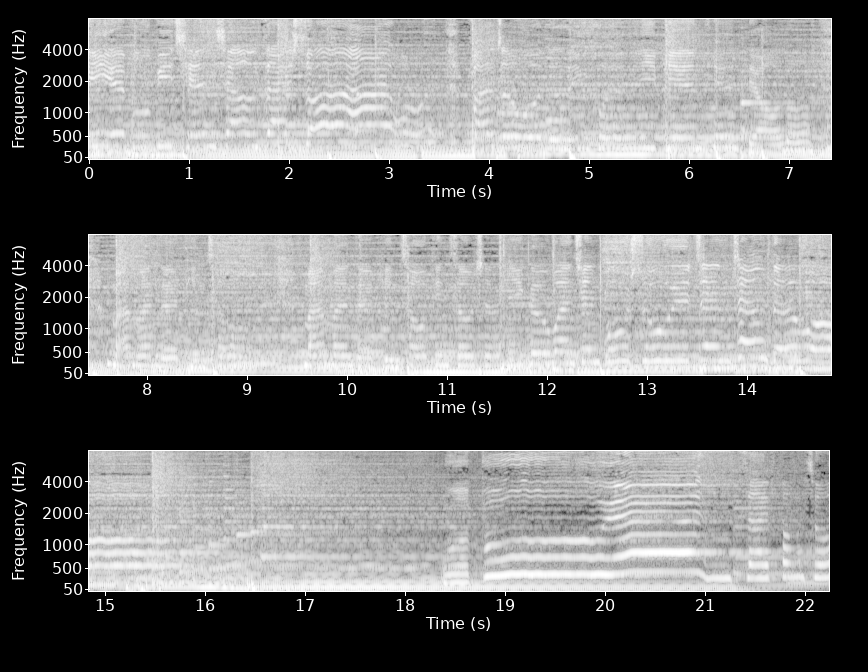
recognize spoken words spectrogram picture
你也不必牵强再说爱我，反正我的灵魂一片片掉落，慢慢的拼凑，慢慢的拼凑，拼凑成一个完全不属于真正的我。我不愿再放纵，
